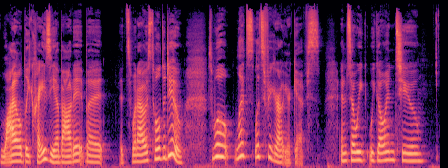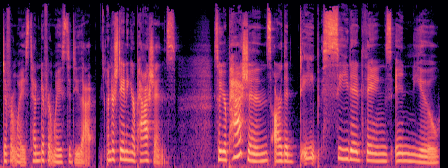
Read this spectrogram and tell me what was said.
wildly crazy about it, but it's what I was told to do. So, well, let's let's figure out your gifts. And so we we go into different ways, 10 different ways to do that. understanding your passions. So, your passions are the deep seated things in you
